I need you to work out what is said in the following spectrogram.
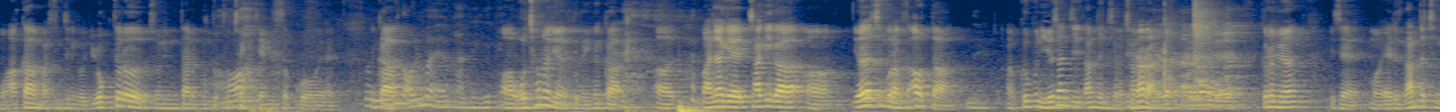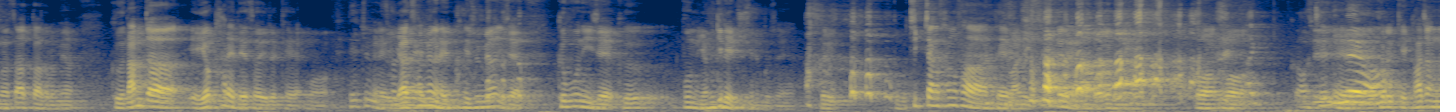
뭐 아까 말씀드린 거욕 들어준다는 분도 또 어. 되게 재밌었고 예. 그러니까- 얼마예요 가격이? 어 5천 원이었거든요. 그러니까 어, 만약에 자기가 어, 여자친구랑 싸웠다. 네. 어, 그분이 여잔지 남잔지 제가 전화를 안 해봐서 모르겠는데 그러면 이제 뭐 예를 들어 남자친구랑 싸웠다 그러면 그 남자의 역할에 대해서 이렇게 뭐 대충 예, 이야기 설명을 해- 해주면 이제 그분이 이제 그분 연기를 해주시는 거죠. 예. 그리고 또뭐 직장 상사한테 많이 쓸 때는 뭐, 뭐 어, 재밌네요. 예, 그렇게 가장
